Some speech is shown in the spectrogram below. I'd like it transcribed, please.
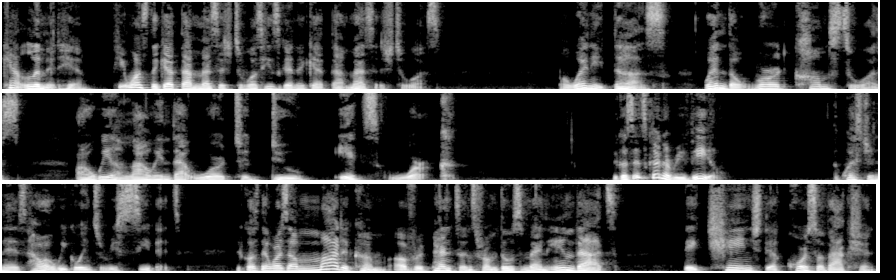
Can't limit him. He wants to get that message to us, he's going to get that message to us. But when he does, when the word comes to us, are we allowing that word to do its work? Because it's going to reveal the question is, how are we going to receive it? Because there was a modicum of repentance from those men in that they changed their course of action.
